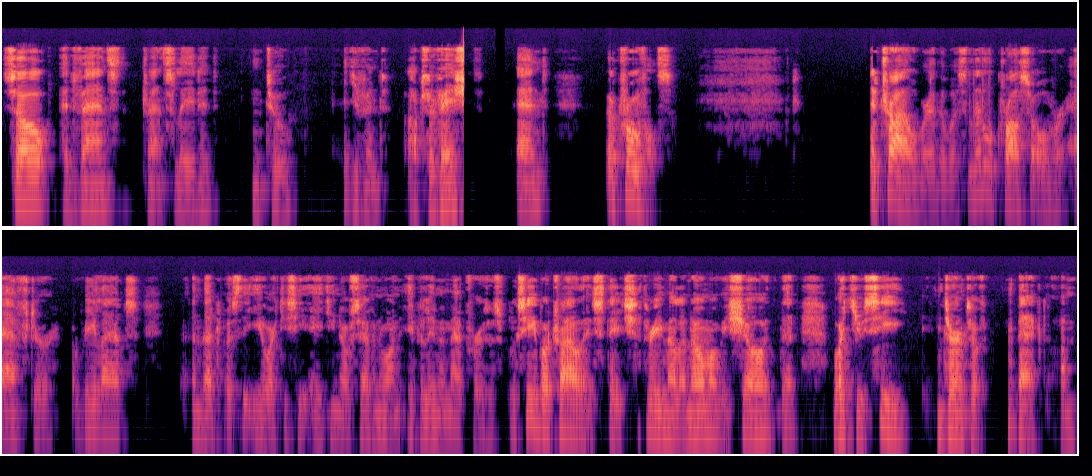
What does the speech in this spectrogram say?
So advanced translated into adjuvant observations and approvals. A trial where there was little crossover after relapse, and that was the EORTC 18071 ipilimumab versus placebo trial in stage 3 melanoma. We showed that what you see in terms of impact on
